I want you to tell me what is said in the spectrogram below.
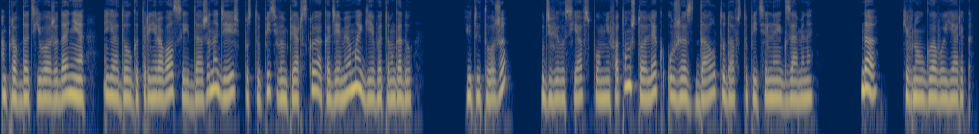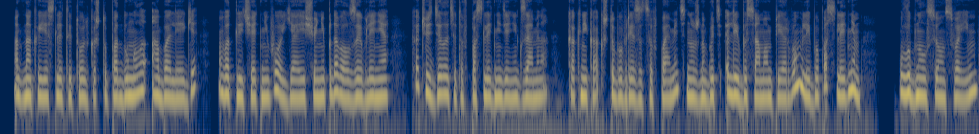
оправдать его ожидания, я долго тренировался и даже надеюсь поступить в Имперскую Академию Магии в этом году. «И ты тоже?» — удивилась я, вспомнив о том, что Олег уже сдал туда вступительные экзамены. «Да», — кивнул головой Ярик. «Однако, если ты только что подумала об Олеге, в отличие от него, я еще не подавал заявление. Хочу сделать это в последний день экзамена». Как-никак, чтобы врезаться в память, нужно быть либо самым первым, либо последним. Улыбнулся он своим,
